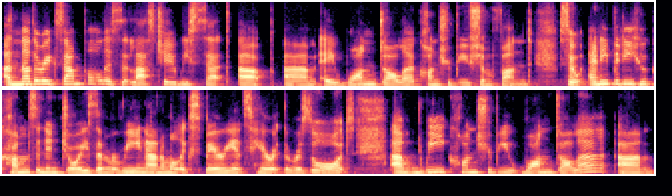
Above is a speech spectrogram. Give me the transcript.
Another example is that last year we set up um, a $1 contribution fund. So anybody who comes and enjoys a marine animal experience here at the resort, um, we contribute $1 um,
